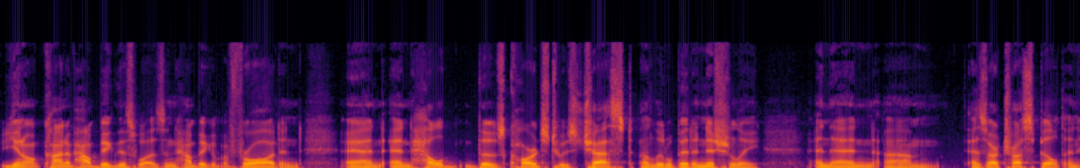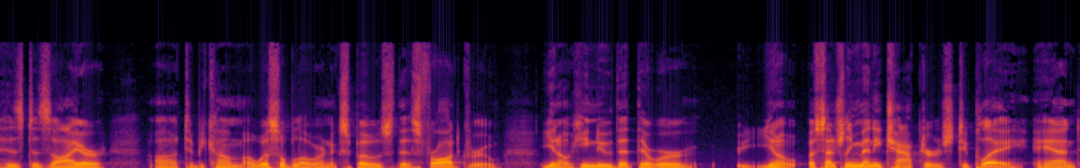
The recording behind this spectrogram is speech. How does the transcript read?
you know kind of how big this was and how big of a fraud and and and held those cards to his chest a little bit initially and then um, as our trust built and his desire uh, to become a whistleblower and expose this fraud grew you know he knew that there were you know essentially many chapters to play. And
